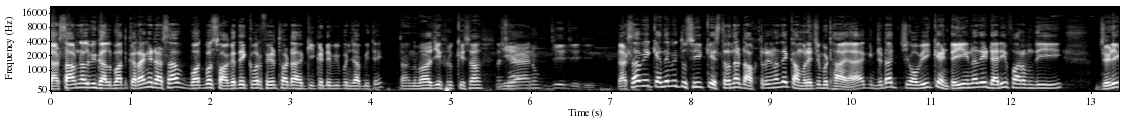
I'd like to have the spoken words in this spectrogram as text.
ਡਾਕਟਰ ਸਾਹਿਬ ਨਾਲ ਵੀ ਗੱਲਬਾਤ ਕਰਾਂਗੇ। ਡਾਕਟਰ ਸਾਹਿਬ ਬਹੁਤ ਬਹੁਤ ਸਵਾਗਤ ਹੈ ਇੱਕ ਵਾਰ ਫੇਰ ਤੁਹਾਡਾ ਹਕੀਕਤ ਟੀਵੀ ਪੰਜਾਬੀ ਤੇ। ਧੰਨਵਾਦ ਜੀ ਫਰੂਕੀ ਸਾਹਿਬ ਜੀ ਆਇਆਂ ਨੂੰ। ਜੀ ਜੀ ਜੀ। ਡਾਕਟਰ ਸਾਹਿਬ ਇਹ ਕਹਿੰਦੇ ਵੀ ਤੁਸੀਂ ਕਿਸ ਤਰ੍ਹਾਂ ਦਾ ਡਾਕਟਰ ਇਹਨਾਂ ਦੇ ਕਮਰੇ 'ਚ ਬਿਠਾਇਆ ਹੈ ਕਿ ਜਿਹੜਾ 24 ਘੰਟੇ ਹੀ ਇਹਨਾਂ ਦੀ ਡੈਰੀ ਫਾਰਮ ਦੀ ਜਿਹੜੀ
